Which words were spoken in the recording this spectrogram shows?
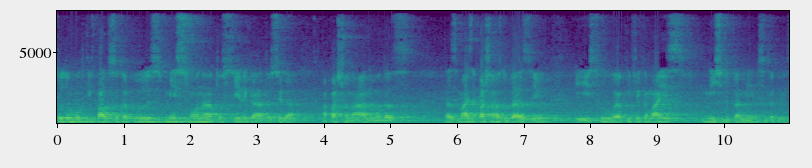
todo mundo que fala do Santa Cruz menciona a torcida, que a torcida apaixonada, uma das, das mais apaixonadas do Brasil, e isso é o que fica mais nítido para mim no Santa Cruz.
